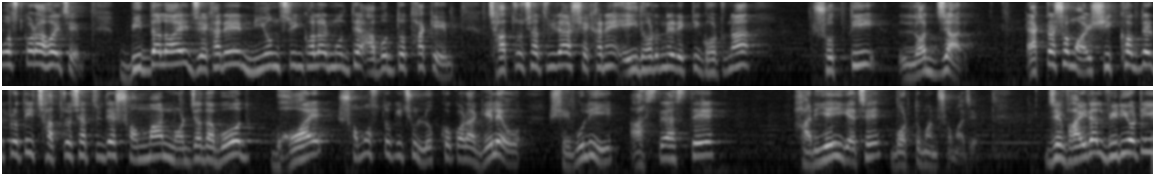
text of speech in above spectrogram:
পোস্ট করা হয়েছে। বিদ্যালয়ে যেখানে নিয়ম শৃঙ্খলার মধ্যে আবদ্ধ থাকে, ছাত্রছাত্রীরা সেখানে এই ধরনের একটি ঘটনা সত্যি লজ্জার। একটা সময় শিক্ষকদের প্রতি ছাত্রছাত্রীদের সম্মান, মর্যাদা বোধ, ভয়, সমস্ত কিছু লক্ষ্য করা গেলেও সেগুলি আস্তে আস্তে হারিয়েই গেছে বর্তমান সমাজে। যে ভাইরাল ভিডিওটি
